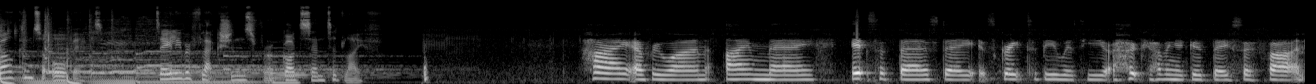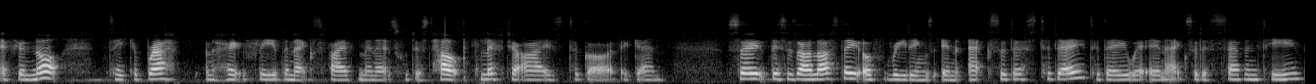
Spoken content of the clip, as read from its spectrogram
Welcome to Orbit, daily reflections for a God centered life. Hi everyone, I'm Mae. It's a Thursday. It's great to be with you. I hope you're having a good day so far, and if you're not, take a breath and hopefully the next five minutes will just help lift your eyes to God again. So, this is our last day of readings in Exodus today. Today we're in Exodus 17,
